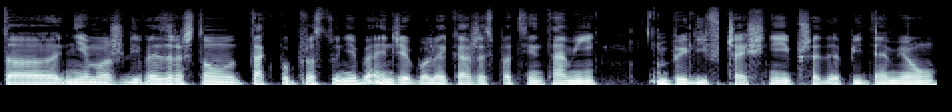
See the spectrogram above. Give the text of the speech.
To niemożliwe, zresztą tak po prostu nie będzie, bo lekarze z pacjentami byli wcześniej przed epidemią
